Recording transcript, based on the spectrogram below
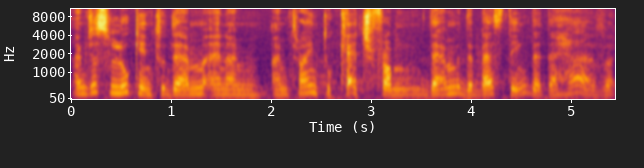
I'm just looking to them and I'm I'm trying to catch from them the best thing that I have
